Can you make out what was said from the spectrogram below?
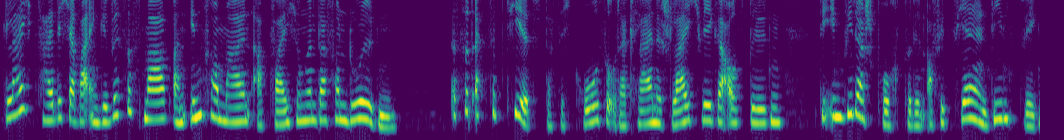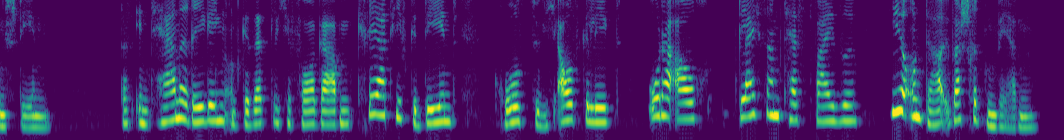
gleichzeitig aber ein gewisses Maß an informalen Abweichungen davon dulden. Es wird akzeptiert, dass sich große oder kleine Schleichwege ausbilden, die im Widerspruch zu den offiziellen Dienstwegen stehen. Dass interne Regeln und gesetzliche Vorgaben kreativ gedehnt, großzügig ausgelegt oder auch gleichsam testweise hier und da überschritten werden.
